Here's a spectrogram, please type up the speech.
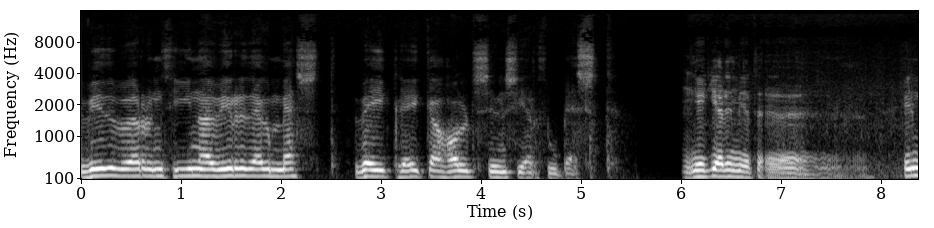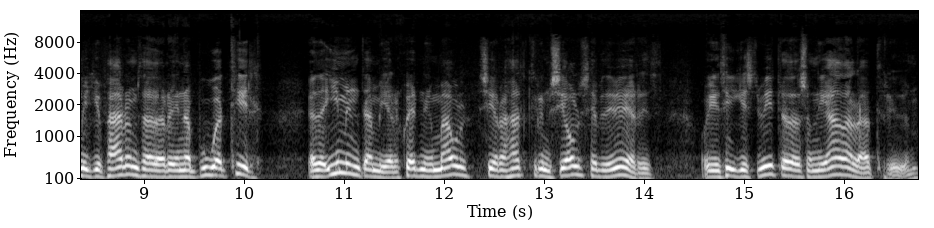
viðvörun þína virðeg mest, veikleika holdsins er þú best. Ég gerði mér uh, heilmikið farum það að reyna að búa til eða ímynda mér hvernig mál sér að Hallgrím sjálfs hefði verið og ég þykist vita það svona í aðalatriðum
